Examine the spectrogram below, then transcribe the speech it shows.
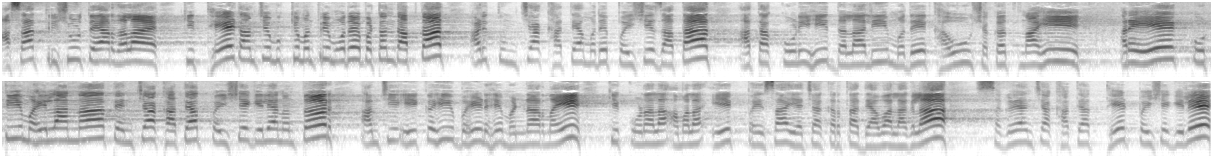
असा त्रिशूळ तयार झालाय की थेट आमचे मुख्यमंत्री मोदय बटन दाबतात आणि तुमच्या खात्यामध्ये पैसे जातात. आता कोणीही दलालीमध्ये खाऊ शकत नाही. अरे एक कोटी महिलांना त्यांच्या खात्यात पैसे गेल्यानंतर आमची एकही बहीण हे म्हणणार नाही की कोणाला आम्हाला एक पैसा याच्याकरता द्यावा लागला. सगळ्यांच्या खात्यात थेट पैसे गेले.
